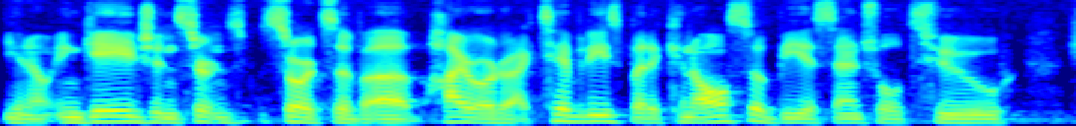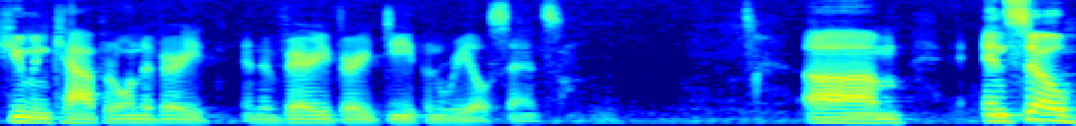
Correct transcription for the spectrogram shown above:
you know, engage in certain sorts of uh, higher order activities, but it can also be essential to human capital in a very, in a very, very deep and real sense. Um, and so,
